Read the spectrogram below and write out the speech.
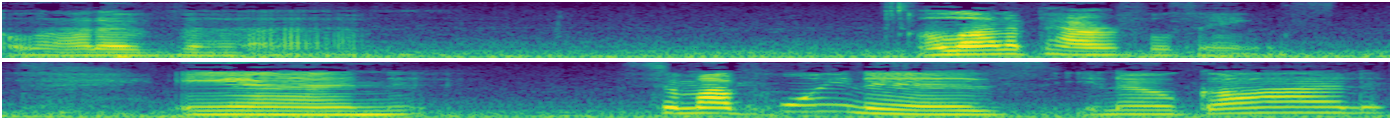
a lot of uh, a lot of powerful things. And so my point is, you know, God,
